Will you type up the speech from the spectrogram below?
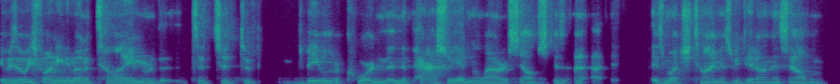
it was always finding the amount of time or the to to to, be able to record. And in the past, we hadn't allowed ourselves as, uh, uh, as much time as we did on this album,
